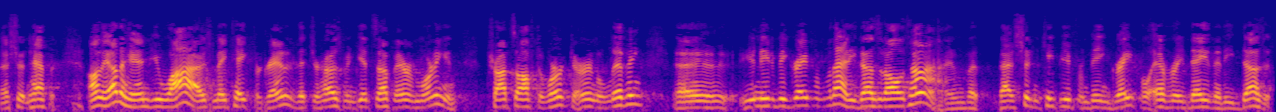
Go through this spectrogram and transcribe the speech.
That shouldn't happen. On the other hand, you wives may take for granted that your husband gets up every morning and trots off to work to earn a living. Uh, you need to be grateful for that. He does it all the time, but that shouldn't keep you from being grateful every day that he does it.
